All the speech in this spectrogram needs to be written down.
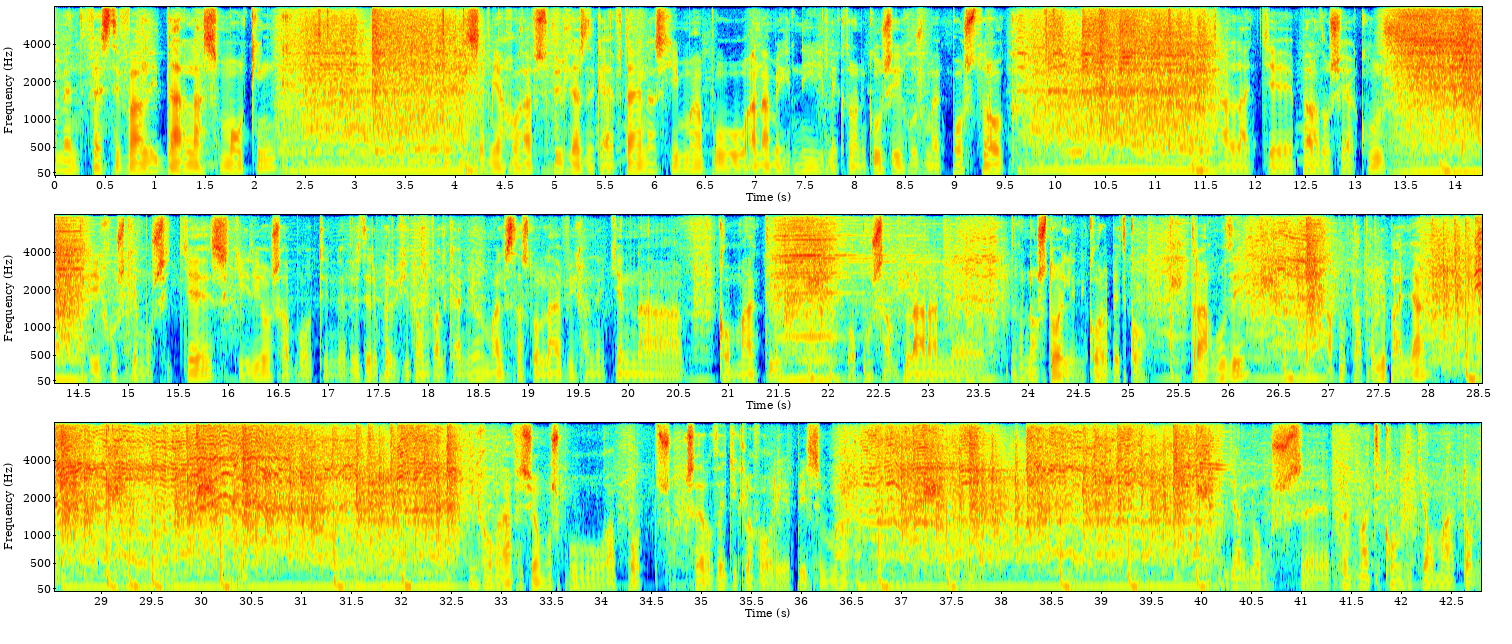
Ment Festival η Darla Smoking σε μια χωράφηση του 2017 ένα σχήμα που αναμειγνύει ηλεκτρονικούς ήχους με post-rock αλλά και παραδοσιακούς ήχους και μουσικές κυρίως από την ευρύτερη περιοχή των Βαλκανίων. Μάλιστα στο live είχαν και ένα κομμάτι όπου σαμπλάραν γνωστό ελληνικό ρομπετικό τραγούδι από τα πολύ παλιά ηχογράφηση όμως που από όσο ξέρω δεν κυκλοφορεί επίσημα για λόγους ε, πνευματικών δικαιωμάτων.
